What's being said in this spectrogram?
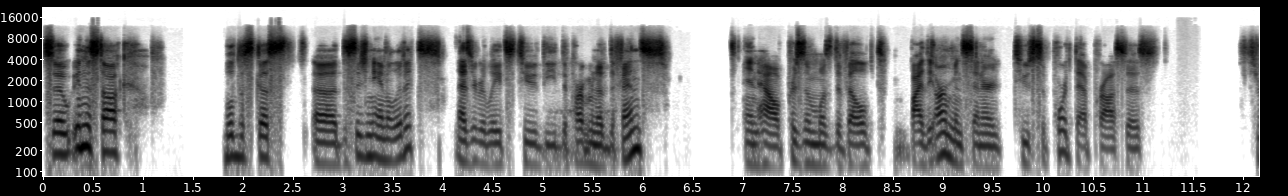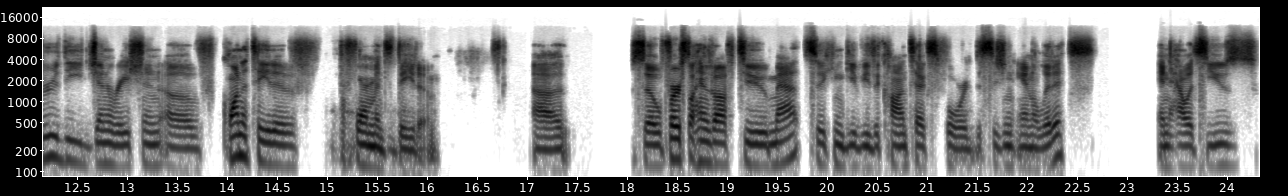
So in this talk, we'll discuss uh, decision analytics as it relates to the Department of Defense and how PRISM was developed by the Armament Center to support that process through the generation of quantitative performance data. Uh, so first I'll hand it off to Matt so he can give you the context for decision analytics and how it's used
